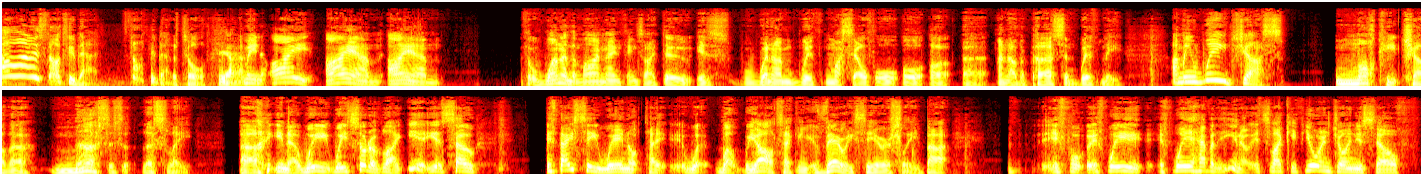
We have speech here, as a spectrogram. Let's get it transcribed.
"Oh, it's not too bad. It's not too bad at all." Yeah. I mean, I I am I am. So one of the my main things I do is when I'm with myself or or, or uh, another person with me. I mean, we just mock each other mercilessly. Uh, you know, we we sort of like yeah yeah. So if they see we're not taking well, we are taking it very seriously, but if if we if we haven't, you know, it's like if you're enjoying yourself,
